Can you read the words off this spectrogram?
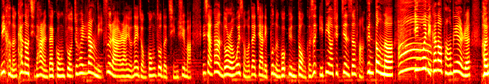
你可能看到其他人在工作，就会让你自然而然有那种工作的情绪嘛。你想看很多人为什么在家里不能够运动，可是一定要去健身房运动呢？因为你看到旁边的人很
